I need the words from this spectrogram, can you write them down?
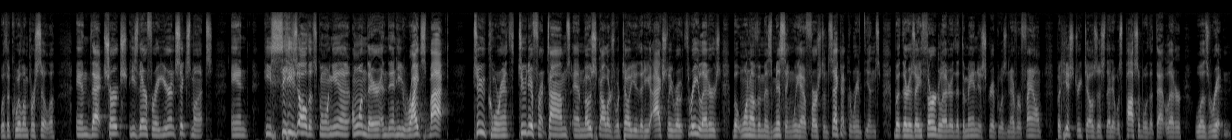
with Aquila and Priscilla in that church. He's there for a year and six months, and he sees all that's going in on there, and then he writes back to Corinth two different times, and most scholars will tell you that he actually wrote three letters, but one of them is missing. We have First and Second Corinthians, but there is a third letter that the manuscript was never found. But history tells us that it was possible that that letter was written.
